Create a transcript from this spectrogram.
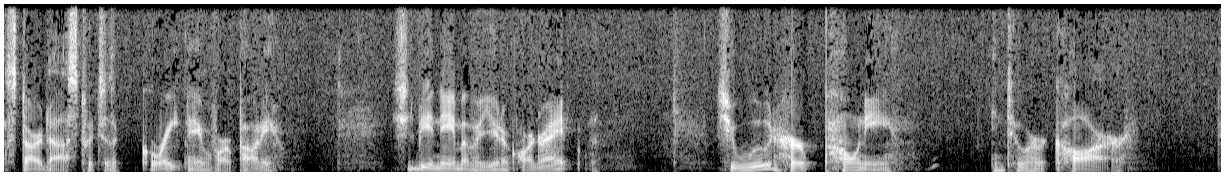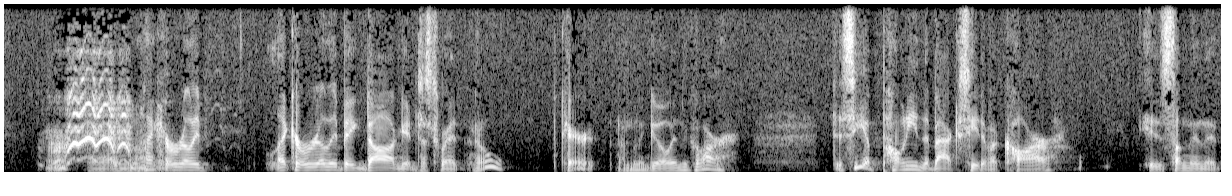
Stardust, which is a great name for a pony. Should be a name of a unicorn, right? She wooed her pony into her car. And like a really like a really big dog, it just went, "Oh, carrot, I'm going to go in the car." To see a pony in the back seat of a car is something that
